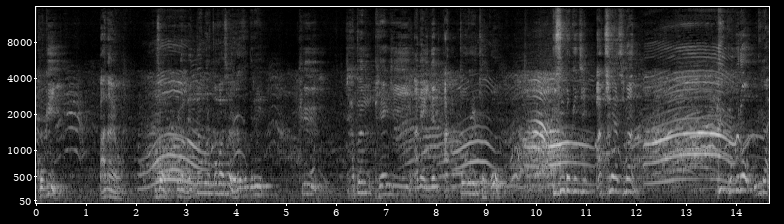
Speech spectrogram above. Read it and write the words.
곡이 많아요. 그래서 이거 랜덤으로 뽑아서 여러분들이 그 잡은 비행기 안에 있는 악보를 보고 무슨 곡인지 맞춰야지만 그 곡으로 우리가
